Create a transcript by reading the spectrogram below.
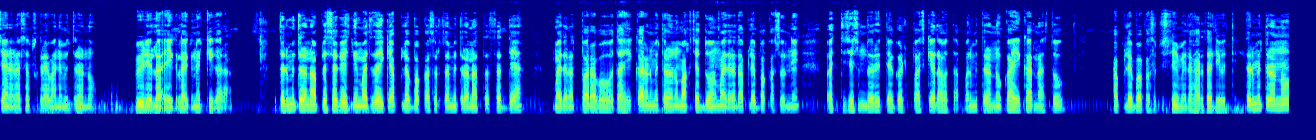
चॅनलला सबस्क्राईब आणि मित्रांनो व्हिडिओला एक लाईक नक्की करा. तर मित्रांनो आपल्या सगळ्यांनी माहितीच आहे की आपल्या बकासूरचा मित्रांनो आता सध्या मैदानात पराभव होत आहे. कारण मित्रांनो मागच्या दोन मैदानात आपल्या बकासूरने अतिशय सुंदररित्या गटपास केला होता. पण मित्रांनो काही कारणास्तव आपल्या बकासूरची सेमीला हार झाली होती. तर मित्रांनो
